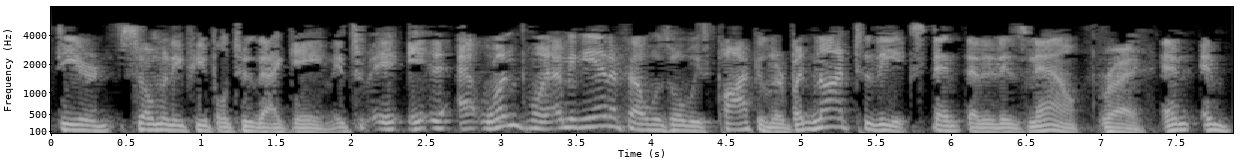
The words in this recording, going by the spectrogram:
steered so many people to that game. It's it, it, at one point. I mean, the NFL was always popular, but not to the extent that it is now. Right. And and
